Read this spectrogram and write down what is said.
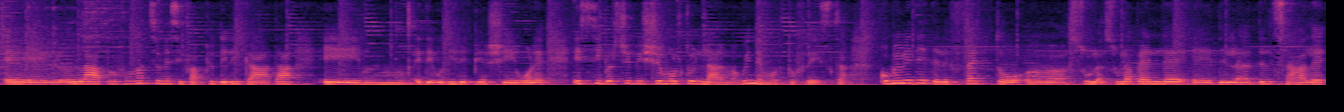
eh, la profumazione si fa più delicata e, mm, e, devo dire piacevole e si percepisce molto il lime quindi è molto fresca. Come vedete l'effetto uh, sulla, sulla, pelle eh, del, del, sale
